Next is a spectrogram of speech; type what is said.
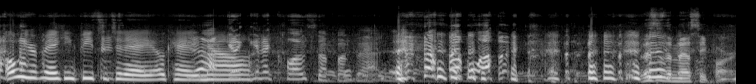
Oh, you're making pizza today. Okay, Yeah, now get, a, get a close up of that. This is the messy part.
